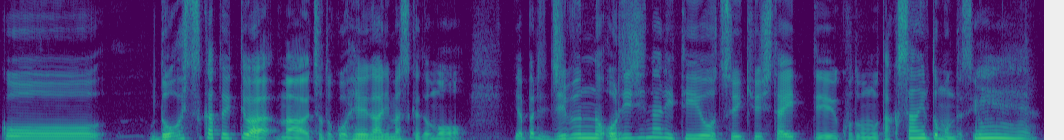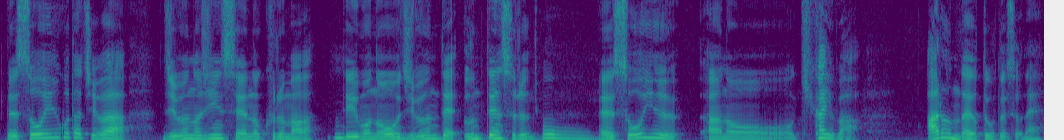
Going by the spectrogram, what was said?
こう同質化といってはまあちょっと語弊がありますけどもやっぱり自分のオリジナリティを追求したいっていう子どももたくさんいると思うんですよ。えー、でそういう子たちは自分の人生の車っていうものを自分で運転する、うん、えー、そういうあの機会はあるんだよってことですよね。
